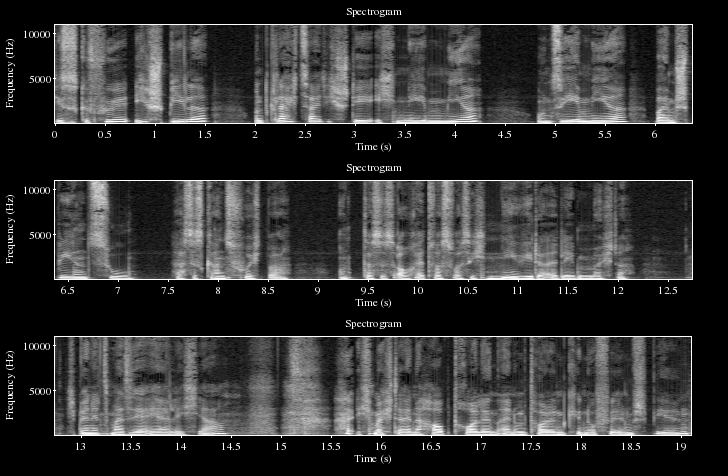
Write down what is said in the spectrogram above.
Dieses Gefühl, ich spiele und gleichzeitig stehe ich neben mir und sehe mir beim Spielen zu. Das ist ganz furchtbar. Und das ist auch etwas, was ich nie wieder erleben möchte. Ich bin jetzt mal sehr ehrlich, ja. Ich möchte eine Hauptrolle in einem tollen Kinofilm spielen.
